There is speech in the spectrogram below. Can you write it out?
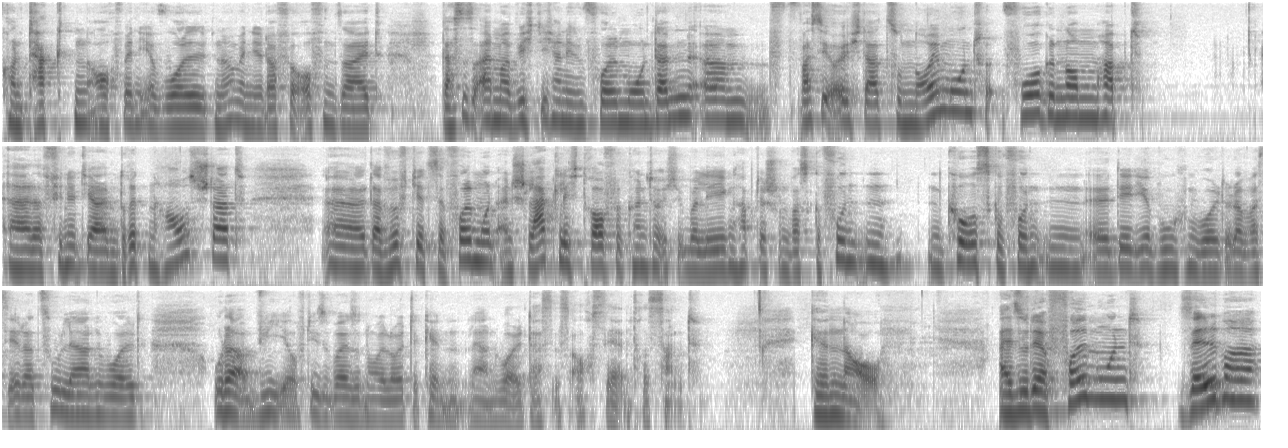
Kontakten, auch wenn ihr wollt, ne, wenn ihr dafür offen seid. Das ist einmal wichtig an diesem Vollmond. Dann, ähm, was ihr euch da zum Neumond vorgenommen habt, äh, das findet ja im dritten Haus statt. Äh, da wirft jetzt der Vollmond ein Schlaglicht drauf, da könnt ihr euch überlegen, habt ihr schon was gefunden, einen Kurs gefunden, äh, den ihr buchen wollt oder was ihr dazu lernen wollt oder wie ihr auf diese Weise neue Leute kennenlernen wollt. Das ist auch sehr interessant. Genau. Also der Vollmond selber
